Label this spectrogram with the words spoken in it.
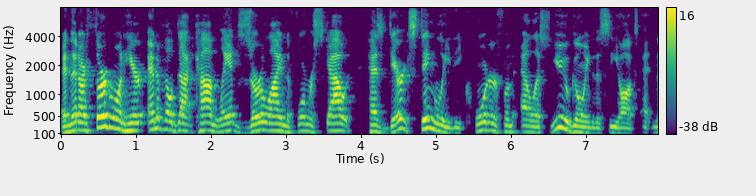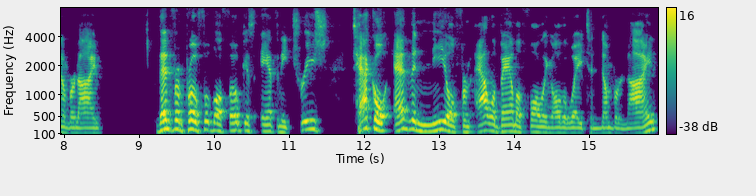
And then our third one here, NFL.com, Lance Zierlein, the former scout, has Derek Stingley, the corner from LSU, going to the Seahawks at number nine. Then from Pro Football Focus, Anthony Treash, Tackle Evan Neal from Alabama falling all the way to number nine.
